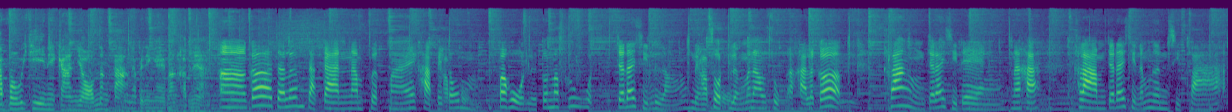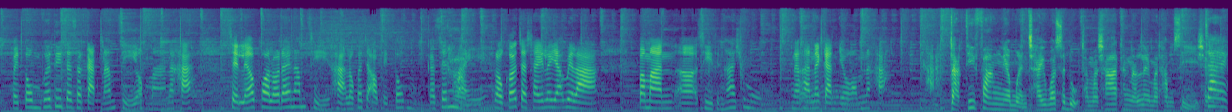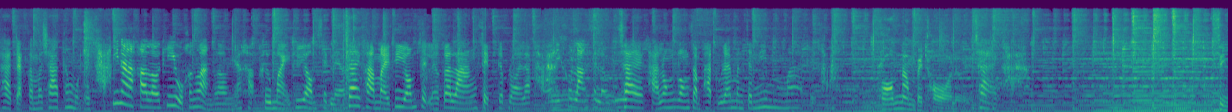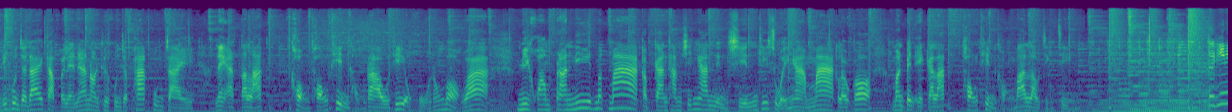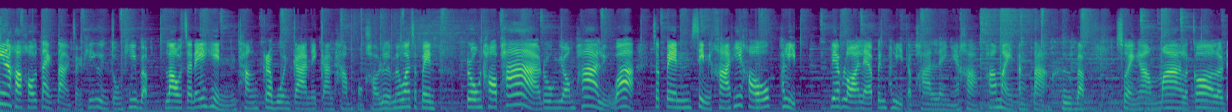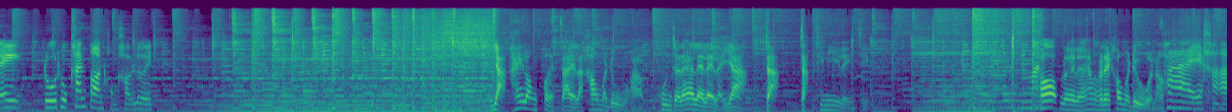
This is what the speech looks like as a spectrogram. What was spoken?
รรมวิธีในการย้อมต่างๆเนี่ยเป็นยังไงบ้างครับเนี่ย อ่าก็จะเริ่มจากการนำเปลือกไม้ค่ะ ไปครับต้มผมประโหดหรือต้นมะพร้าวจะได้สีเหลืองเหลืองครับสดผมเหลืองมะนาวสุกอะค่ะ แล้วก็คลั่งจะได้สีแดงนะคะ คลามจะได้สีน้ำเงินสีฟ้า ไปต้มเพื่อที่จะสกัดน้ำสีออกมานะคะ เสร็จแล้วพอเราได้น้ำสีค่ะ เราก็จะเอาไปต้มกับเส้นไหม เราก็จะใช้ระยะเวลาประมาณเอ่อ4-5 ชั่วโมงนะคะ ในการย้อมนะคะ ค่ะ จากที่ฟังเนี่ยเหมือนใช้วัสดุธรรมชาติทั้งนั้นเลยมาทำสีใช่ไหมใช่ค่ะ จากธรรมชาติทั้งหมดเลยค่ะพี่นาคะเราที่อยู่ข้างหลังเราเนี่ยค่ะ คือไหมที่ย้อมเสร็จแล้วใช่ค่ะไหมที่ย้อมเสร็จแล้วก็ล้างเสร็จเรียบร้อยแล้วค่ะอันนี้คือล้างเสร็จแล้วด้วยใช่ค่ะลองลองสัมผัสดูได้มันจะนิ่มมากเลยค่ะ พร้อมนำไปทอเลย ใช่ค่ะ สิ่งที่คุณจะได้กลับไปเลยแน่นอน คือคุณจะภาคภูมิใจในอัตลักษณ์ของท้องถิ่นของเราที่โอ้โหต้องบอกว่า มีความประณีตมาก ๆ กับการทำชิ้นงานหนึ่งชิ้นที่สวยงามมาก แล้วก็มันเป็นเอกลักษณ์ท้องถิ่นของบ้านเราจริง ๆ คือที่นี่นะคะเขาแตกต่างจากที่อื่นตรงที่แบบเราจะได้เห็นทั้งกระบวนการในการทำของเขาเลย ไม่ว่าจะเป็นโรงทอผ้า โรงย้อมผ้าหรือว่าจะเป็นสินค้าที่เขาผลิตเรียบร้อยแล้วเป็นผลิตภัณฑ์อะไรเงี้ยค่ะ ผ้าไหมต่างๆ คือแบบสวยงามมากแล้วก็เราได้รู้ทุกขั้นตอนของเขาเลย อยากให้ลองเปิดใจและเข้ามาดูครับ คุณจะได้อะไรหลาย ๆ อย่างจากจากที่นี่เลยจริงๆชอบเลยนะพอได้เข้ามาดูอะเนาะใช่ค่ะ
